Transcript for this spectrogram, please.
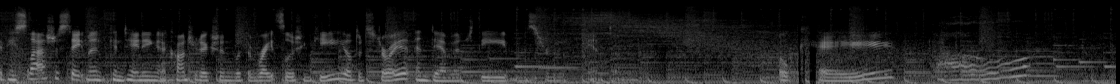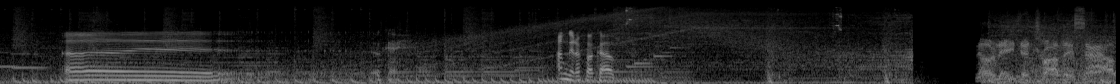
If you slash a statement containing a contradiction with the right solution key, you'll destroy it and damage the mystery phantom. Okay. Oh. Uh. Okay. I'm gonna fuck up. No need to draw this out.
